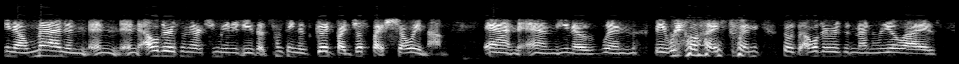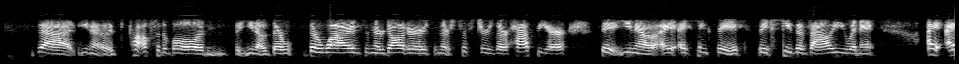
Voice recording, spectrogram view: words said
you know, men and, and, and elders in their community that something is good by just by showing them. And, and, you know, when they realize, when those elders and men realize that, you know, it's profitable and that, you know, their, their wives and their daughters and their sisters are happier, that, you know, I, I think they, they see the value in it. I, I,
